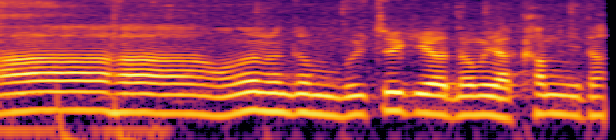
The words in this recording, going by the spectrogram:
아 오늘은 좀 물줄기가 너무 약합니다.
